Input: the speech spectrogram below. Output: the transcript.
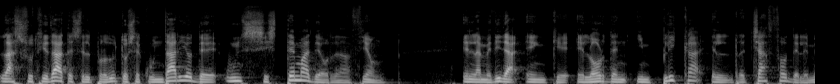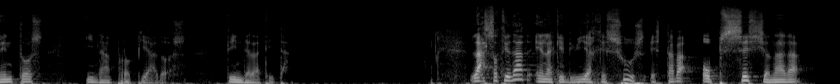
La suciedad es el producto secundario de un sistema de ordenación, en la medida en que el orden implica el rechazo de elementos inapropiados. Fin de la cita. La sociedad en la que vivía Jesús estaba obsesionada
